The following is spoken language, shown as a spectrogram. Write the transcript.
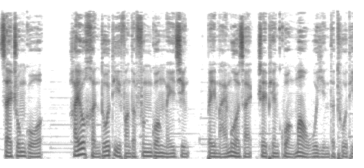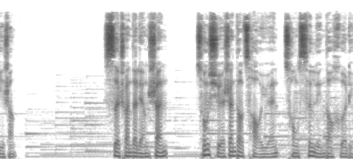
在中国，还有很多地方的风光美景被埋没在这片广袤无垠的土地上。四川的凉山，从雪山到草原，从森林到河流，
